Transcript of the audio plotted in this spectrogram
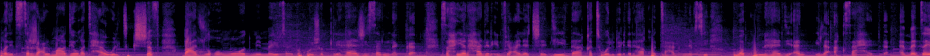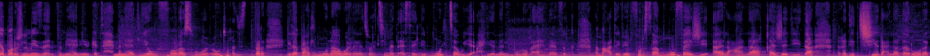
وغادي تسترجع الماضي وغتحاول تكشف بعض الغموض مما يتعبك ويشكل هاجسا لك. صحيا حاضر انفعالات شديدة قد تولد الإرهاق والتعب النفسي وكن هادئا إلى أقصى حد. أما أنت يا برج الميزان فمهنيا كتحمل هذا اليوم فرص ووعود وغادي تضطر إلى بعض المناقشات محاولة واعتماد أساليب ملتوية أحيانا لبلوغ أهدافك. أما عاطفيا الفرصة مفاجئة لعلاقة جديدة غادي تشيد على ضرورة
